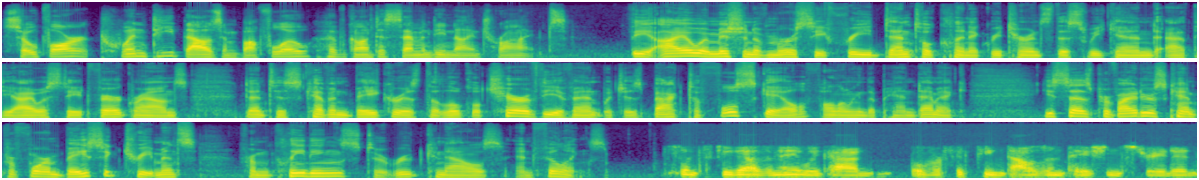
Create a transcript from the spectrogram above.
So far, 20,000 buffalo have gone to 79 tribes. The Iowa Mission of Mercy Free Dental Clinic returns this weekend at the Iowa State Fairgrounds. Dentist Kevin Baker is the local chair of the event, which is back to full scale following the pandemic. He says providers can perform basic treatments from cleanings to root canals and fillings. Since 2008, we've had over 15,000 patients treated.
